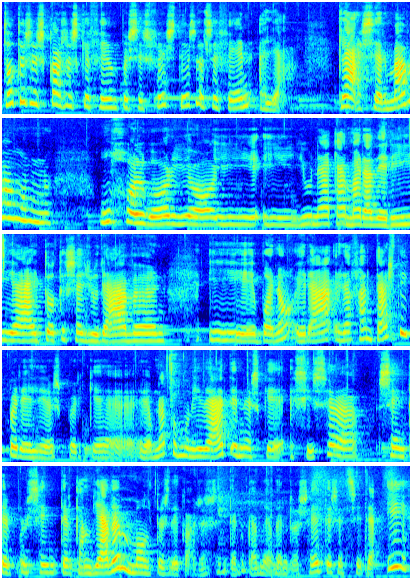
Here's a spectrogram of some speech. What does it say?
totes les coses que feien per les festes, els feien allà. Clar, s'armava un, un holgorio i, i una camaraderia i totes s'ajudaven i bueno, era, era fantàstic per elles perquè era una comunitat en què així s'intercanviaven moltes de coses, s'intercanviaven recetes, etc. I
